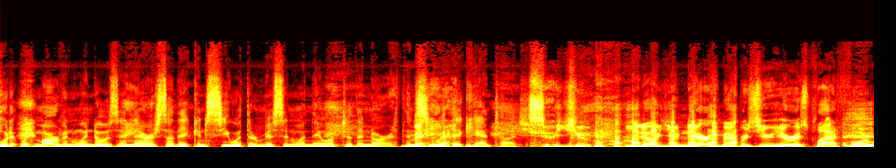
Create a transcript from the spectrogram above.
Put it with Marvin windows in there so they can see what they're missing when they look to the north and see what they can't touch. So you, you know, you NARI members, you hear his platform.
